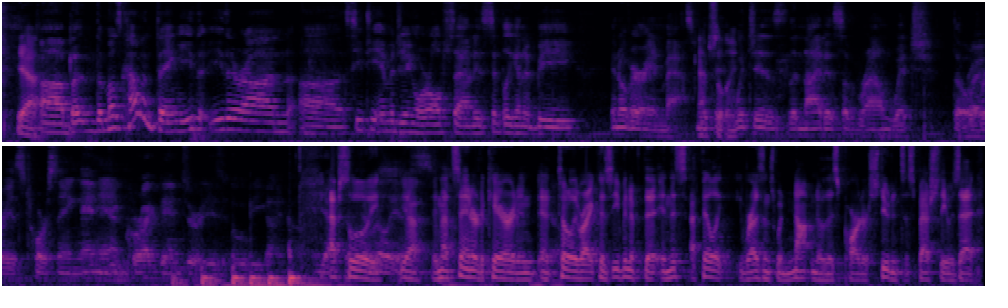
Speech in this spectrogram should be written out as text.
Yeah. Uh, but the most common thing, either either on uh, CT imaging or ultrasound, is simply going to be an ovarian mass, which, Absolutely. which is the nidus around which the ovary Right. is torsing. And, the correct answer is OB gynecology. Yes, Absolutely, really yeah, and that's standard of care, and, and totally right. Because even if the in this, I feel like residents would not know this part, or students especially, was that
